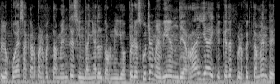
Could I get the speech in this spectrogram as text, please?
lo puedes sacar perfectamente sin dañar el tornillo. Pero escúchame bien, de raya y que quede perfectamente.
